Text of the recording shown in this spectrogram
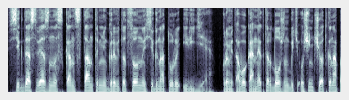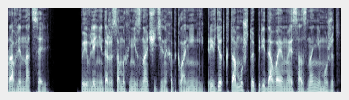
всегда связано с константами гравитационной сигнатуры иридия. Кроме того, коннектор должен быть очень четко направлен на цель. Появление даже самых незначительных отклонений приведет к тому, что передаваемое сознание может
